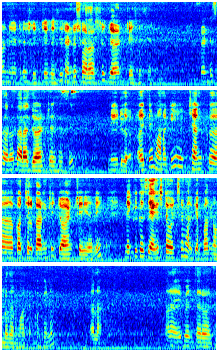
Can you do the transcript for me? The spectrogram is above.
అలా నీట్గా స్టిచ్ చేసేసి రెండు షోలర్స్ జాయింట్ చేసేసాను రెండు షోలర్లు అలా జాయింట్ చేసేసి నీట్గా అయితే మనకి చంక్ ఖర్చుల కాడ నుంచి జాయింట్ చేయాలి. నెక్ కసి ఎక్స్ట్రా వచ్చినా మనకి ఇబ్బంది ఉండదు అనమాట ఓకేనా? అలా. అలా అయిపోయిన తర్వాత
